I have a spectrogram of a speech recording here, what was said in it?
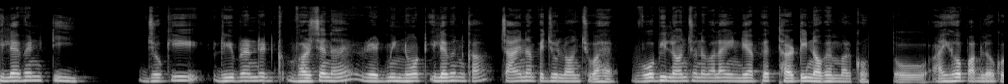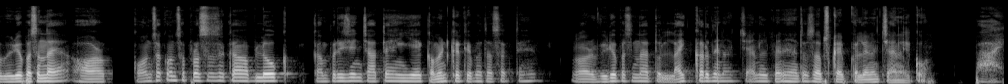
11T जो कि रीब्रांडेड वर्जन है रेडमी नोट 11 का चाइना पे जो लॉन्च हुआ है, वो भी लॉन्च होने वाला है इंडिया पे 30 नवंबर को। तो आई होप आप लोगों को वीडियो पसंद आया, और कौन सा कौन सा प्रोसेसर का आप लोग कंपेरिजन चाहते हैं, ये कमेंट करके बता सकते हैं। और वीडियो पसंद आया तो लाइक कर देना चैनल पर नए हैं तो सब्सक्राइब कर लेना चैनल को। बाय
